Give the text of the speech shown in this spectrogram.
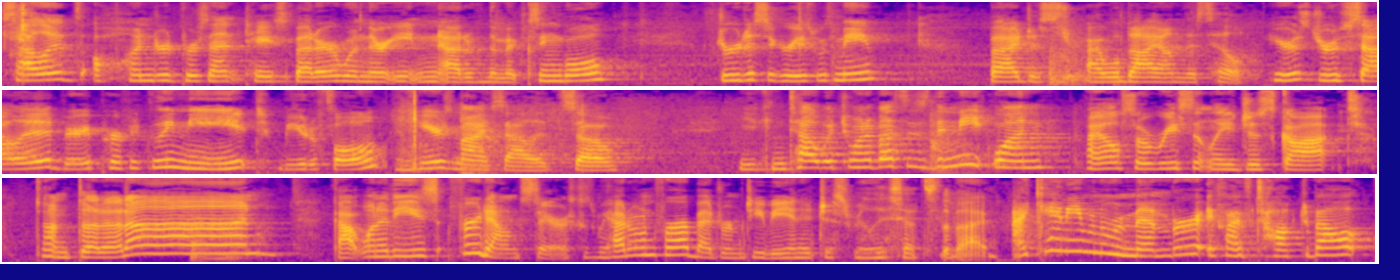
Salads 100% taste better when they're eaten out of the mixing bowl. Drew disagrees with me, but I just, I will die on this hill. Here's Drew's salad, very perfectly neat, beautiful. And here's my salad, so you can tell which one of us is the neat one. I also recently just got, dun dun dun dun, got one of these for downstairs because we had one for our bedroom TV and it just really sets the vibe. I can't even remember if I've talked about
